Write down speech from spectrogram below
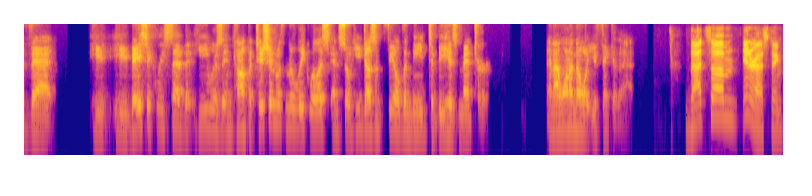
that he he basically said that he was in competition with Malik Willis, and so he doesn't feel the need to be his mentor. And I want to know what you think of that. That's um interesting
